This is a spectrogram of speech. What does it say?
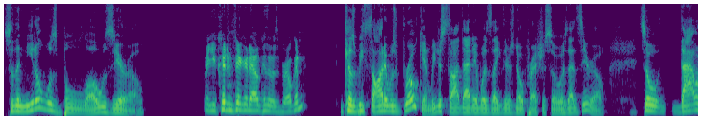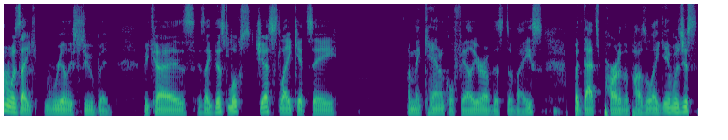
So the needle was below zero But you couldn't figure it out because it was broken. because we thought it was broken. We just thought that it was like there's no pressure, so it was at zero. So that one was like really stupid because it's like this looks just like it's a a mechanical failure of this device, but that's part of the puzzle. Like it was just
